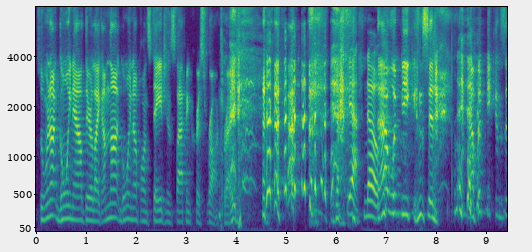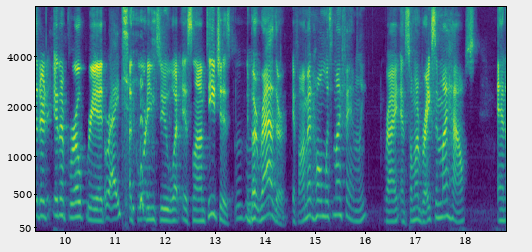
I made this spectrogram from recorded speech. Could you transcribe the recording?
so we're not going out there like i'm not going up on stage and slapping chris rock right That- Yeah, no. that would be considered that would be considered inappropriate right. according to what islam teaches Mhm. but rather, if I'm at home with my family, right, and someone breaks in my house and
